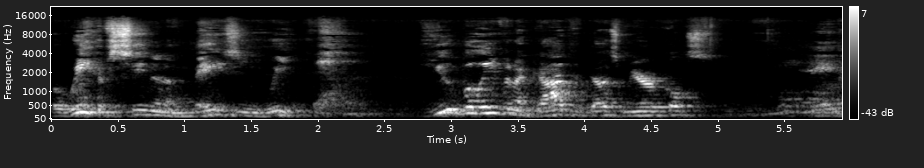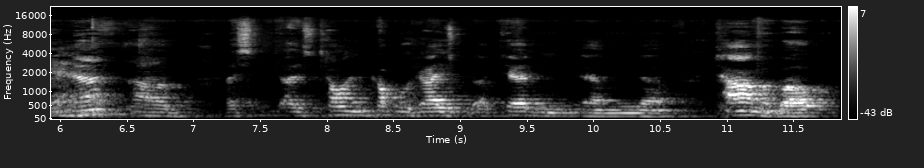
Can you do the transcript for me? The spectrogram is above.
But we have seen an amazing week. You believe in a God that does miracles? Amen. Um, I, I, was telling a couple of guys, uh, Ted and, and uh, Tom, about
